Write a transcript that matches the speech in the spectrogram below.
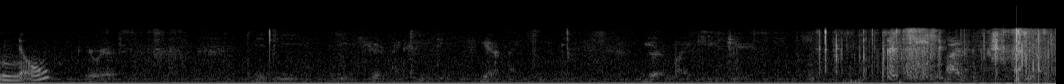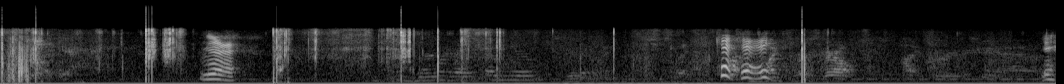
you? No. You're weird. Yeah. Kitty.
